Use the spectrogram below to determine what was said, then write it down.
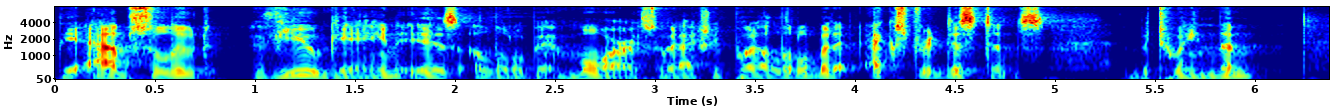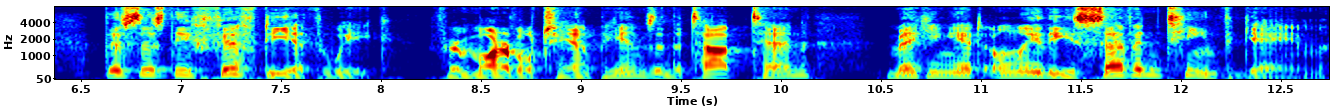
the absolute view gain is a little bit more. So it actually put a little bit of extra distance between them. This is the 50th week for Marvel Champions in the top 10, making it only the 17th game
